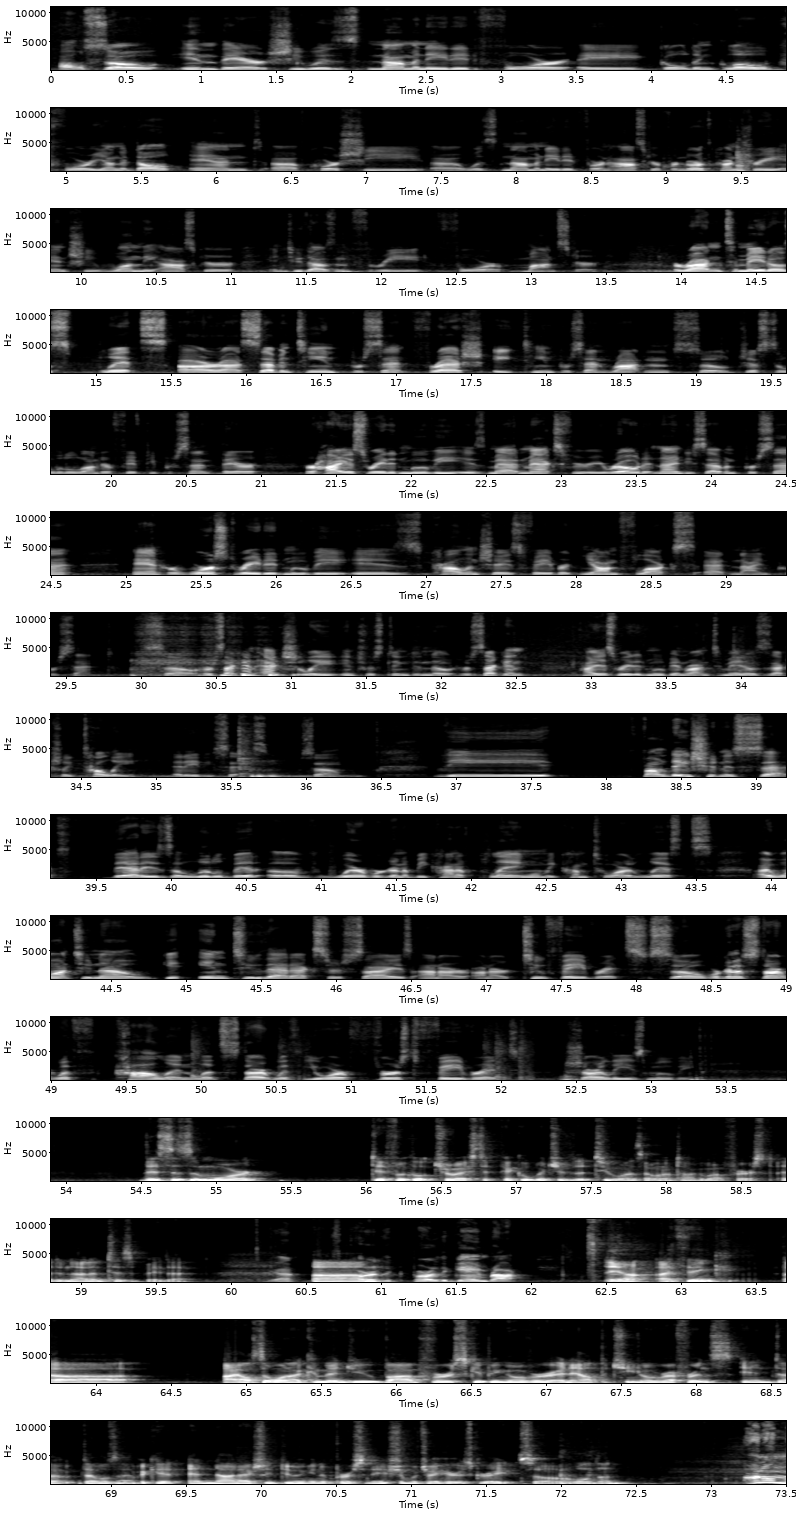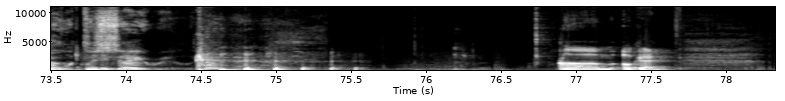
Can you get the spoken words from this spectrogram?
Also in there, she was nominated for a Golden Globe for Young Adult, and uh, of course, she uh, was nominated for an Oscar for North Country, and she won the Oscar in 2003 for Monster. Her Rotten Tomato splits are uh, 17% fresh, 18% rotten, so just a little under 50% there. Her highest rated movie is Mad Max Fury Road at 97%, and her worst rated movie is Colin Shea's favorite, Aeon Flux, at 9%. So her second, actually, interesting to note, her second highest rated movie on Rotten Tomatoes is actually Tully at 86. So the foundation is set. That is a little bit of where we're going to be kind of playing when we come to our lists. I want to now get into that exercise on our on our two favorites. So we're going to start with Colin. Let's start with your first favorite Charlize movie. This is a more difficult choice to pick which of the two ones I want to talk about first. I did not anticipate that. Yeah, it's part of the part of the game, Brock. Yeah, I think. Uh, I also want to commend you, Bob, for skipping over an Al Pacino reference in De- Devil's Advocate and not actually doing an impersonation, which I hear is great. So well done. I don't know what to say really. Um, okay.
